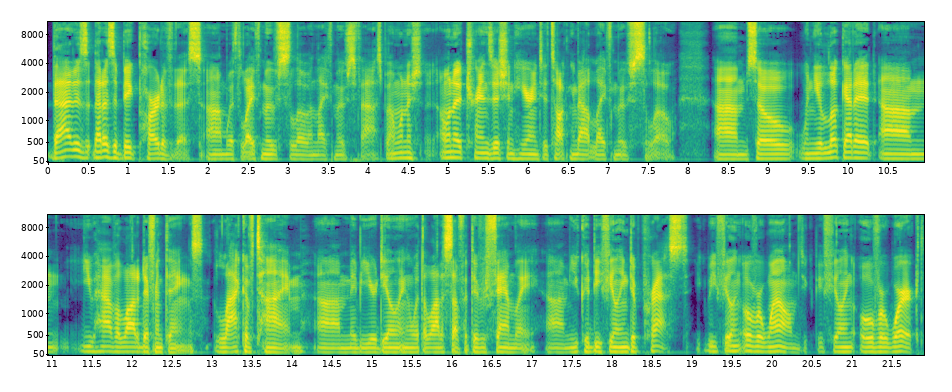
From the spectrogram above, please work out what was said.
that is that is a big part of this um, with life moves slow and life moves fast. But I want to I want to transition here into talking about life moves slow. Um, so when you look at it, um, you have a lot of different things. Lack of time. Um, maybe you're dealing with a lot of stuff with your family. Um, you could be feeling depressed. You could be feeling overwhelmed. You could be feeling overworked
